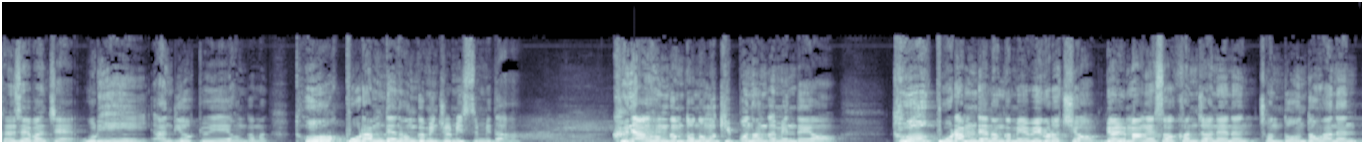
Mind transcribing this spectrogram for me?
그래서 세 번째, 우리 안디옥 교회의 헌금은 더욱 보람된 헌금인 줄 믿습니다. 그냥 헌금도 너무 기쁜 헌금인데요. 더욱 보람된 헌금이에요. 왜 그렇죠? 멸망에서 건져내는 전도 운동하는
